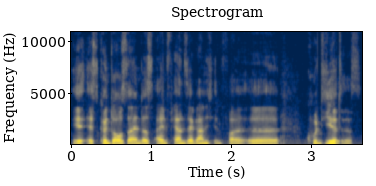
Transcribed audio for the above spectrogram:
es könnte auch sein, dass ein Fernseher gar nicht äh, kodiert ist.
